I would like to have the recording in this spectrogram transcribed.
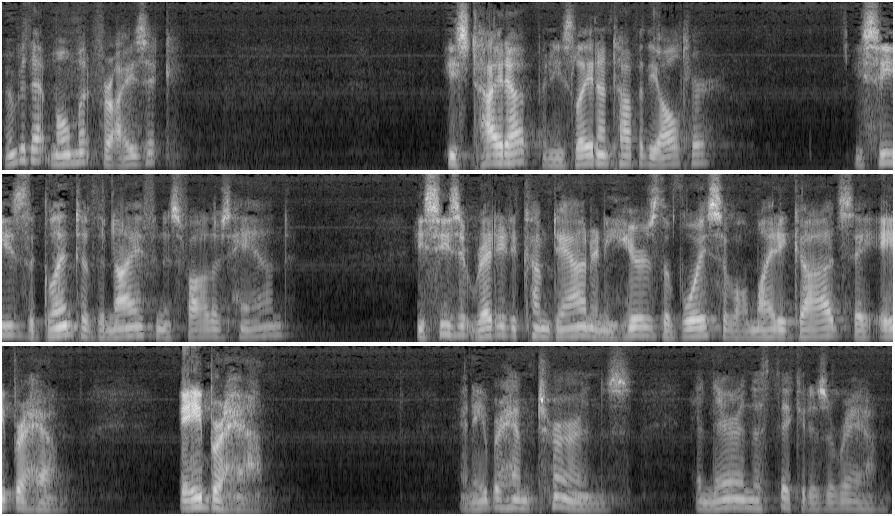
Remember that moment for Isaac? He's tied up and he's laid on top of the altar. He sees the glint of the knife in his father's hand. He sees it ready to come down, and he hears the voice of Almighty God say, Abraham, Abraham. And Abraham turns, and there in the thicket is a ram.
